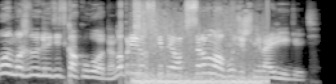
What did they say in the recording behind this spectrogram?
Он может выглядеть как угодно, но при верстке ты его все равно будешь ненавидеть.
